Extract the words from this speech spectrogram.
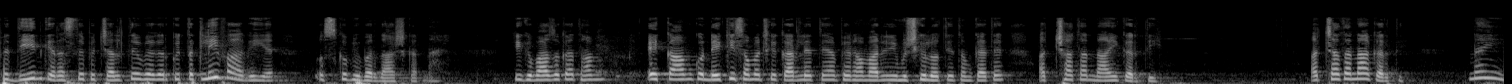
پھر دین کے رستے پہ چلتے ہوئے اگر کوئی تکلیف آ گئی ہے، اس کو بھی برداشت کرنا ہے۔ کیونکہ بعض اوقات ہم ایک کام کو نیکی سمجھ کے کر لیتے ہیں، پھر ہمارے لیے مشکل ہوتی ہے تو ہم کہتے ہیں اچھا تھا نہ ہی کرتی۔ اچھا تھا نہ کرتی۔ نہیں،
